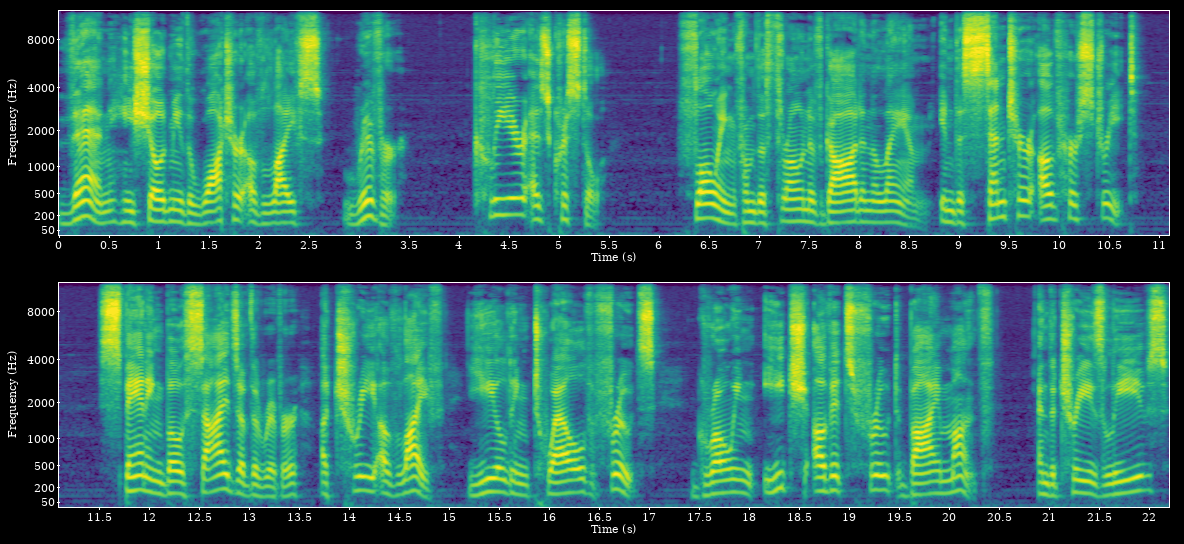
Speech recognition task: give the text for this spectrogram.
Then he showed me the water of life's river, clear as crystal, flowing from the throne of God and the Lamb in the center of her street, spanning both sides of the river a tree of life yielding twelve fruits, growing each of its fruit by month, and the tree's leaves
